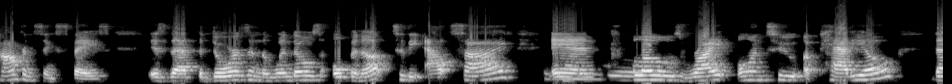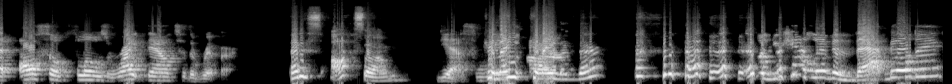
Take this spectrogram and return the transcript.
conferencing space is that the doors and the windows open up to the outside and Ooh. flows right onto a patio that also flows right down to the river. That is awesome. Yes. Can I can I live there? well, you can't live in that building,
